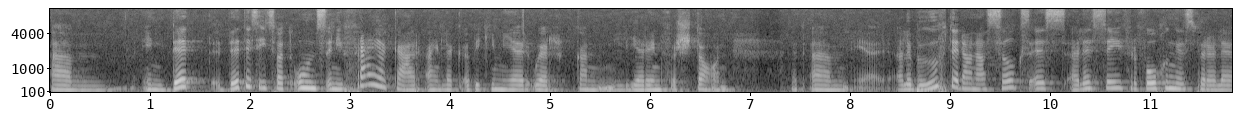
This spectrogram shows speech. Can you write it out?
Ehm um, en dit dit is iets wat ons in die vrye kerk eintlik 'n bietjie meer oor kan leer en verstaan. Ehm um, hulle behoefte dan as sulks is, hulle sê vervolging is vir hulle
